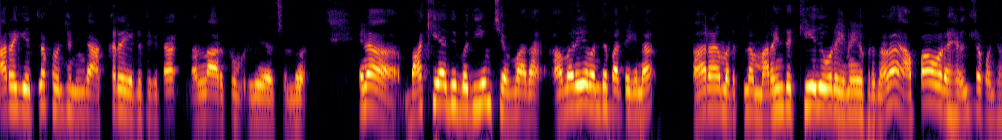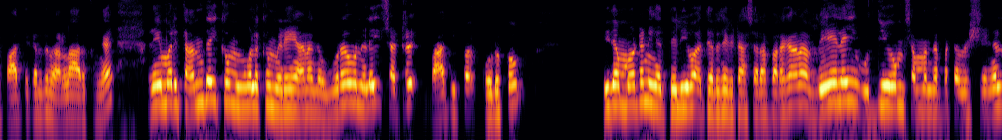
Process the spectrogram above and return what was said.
ஆரோக்கியத்தில் கொஞ்சம் நீங்கள் அக்கறை எடுத்துக்கிட்டா நல்லாயிருக்கும் அப்படின்னு சொல்லுவேன். ஏன்னா பாக்கியாதிபதியும் செவ்வாய் தான் அவரே வந்து பார்த்தீங்கன்னா ஆறாம் இடத்துல மறைந்த கேதுவோட இணையப்படுறதுனால அப்பாவோட ஹெல்த்தை கொஞ்சம் பார்த்துக்கிறது நல்லா இருக்குங்க. அதே மாதிரி தந்தைக்கும் உங்களுக்கும் இடையான அந்த உறவு நிலை சற்று பாதிப்பை கொடுக்கும். இதை மட்டும் நீங்கள் தெளிவாக தெரிஞ்சுக்கிட்டா சிறப்பாக ஆனால் வேலை உத்தியோகம் சம்மந்தப்பட்ட விஷயங்கள்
